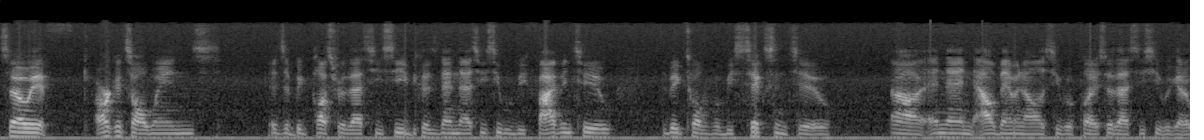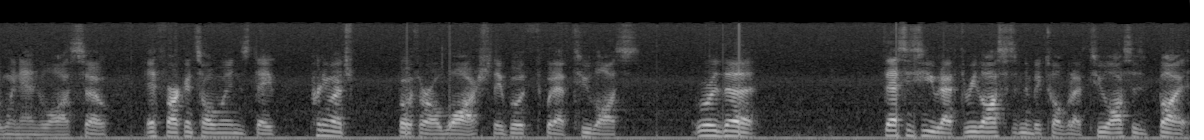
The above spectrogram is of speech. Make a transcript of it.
so if Arkansas wins, it's a big plus for the SEC because then the SEC would be five and two, the Big 12 would be six and two, uh, and then Alabama and LSU would play, so the SEC would get a win and a loss. So if Arkansas wins, they pretty much both are a wash. They both would have two losses, or the the SEC would have three losses and the Big 12 would have two losses, but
